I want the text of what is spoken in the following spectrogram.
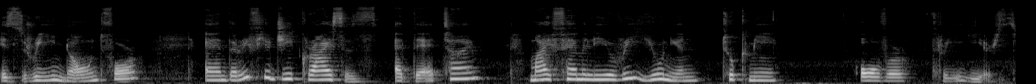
is renowned for and the refugee crisis at that time, my family reunion took me over three years.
